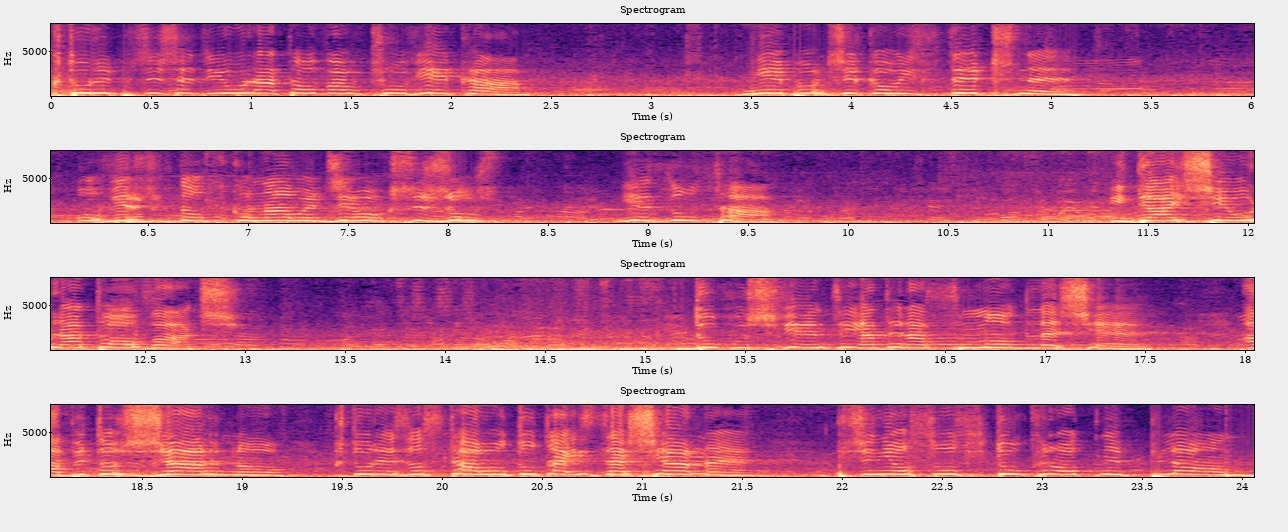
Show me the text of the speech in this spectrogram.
który przyszedł i uratował człowieka. Nie bądź egoistyczny. Uwierz w doskonałe dzieło krzyżu Jezusa i daj się uratować. Duchu Święty, ja teraz modlę się, aby to ziarno, które zostało tutaj zasiane, przyniosło stukrotny plon.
